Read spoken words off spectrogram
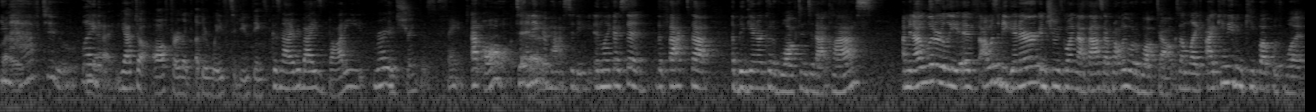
You Like, have to like yeah, you have to offer like other ways to do things because not everybody's body right and strength is the same. at all to any capacity. And like I said, the fact that a beginner could have walked into that class. I mean, I literally, if I was a beginner and she was going that fast, I probably would have walked out because I'm like, I can't even keep up with what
